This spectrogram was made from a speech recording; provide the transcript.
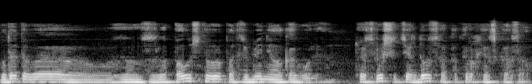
вот этого злополучного потребления алкоголя. То есть выше тех доз, о которых я сказал.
